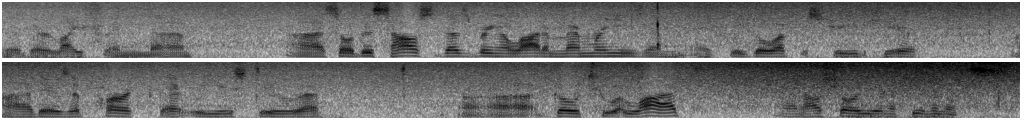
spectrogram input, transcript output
their, their life. And uh, so this house does bring a lot of memories. And if we go up the street here, there's a park that we used to go to a lot, and I'll show you in a few minutes.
